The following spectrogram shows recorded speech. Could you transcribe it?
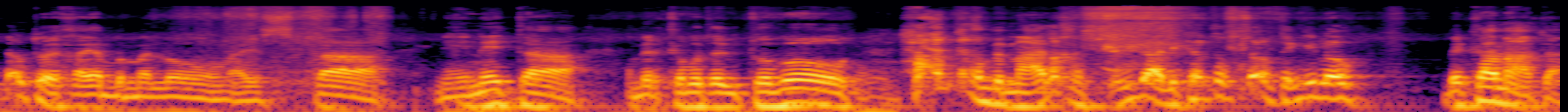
שאל אותו איך היה במלון, היה נהנית, המרכבות היו טובות. אחר כך במהלך הסעודה, לקראת הסוף, תגיד לו, בן כמה אתה?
